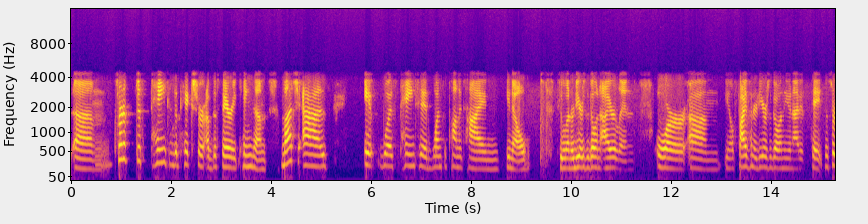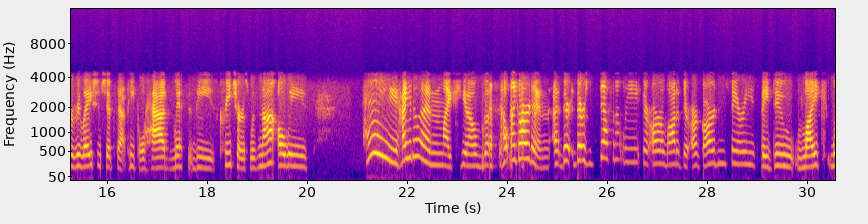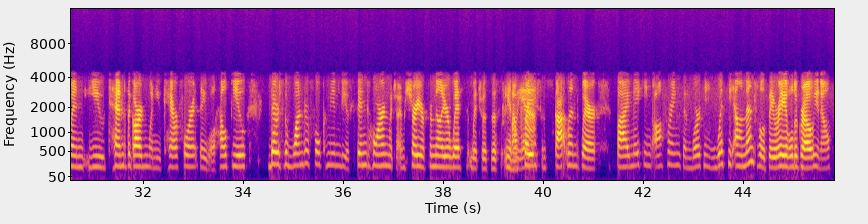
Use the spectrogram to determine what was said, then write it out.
um, sort of just paint the picture of the fairy kingdom, much as it was painted once upon a time, you know, 200 years ago in Ireland or um, you know 500 years ago in the United States. The sort of relationship that people had with these creatures was not always, "Hey, how you doing?" Like you know, help my garden. Uh, there, there's definitely there are a lot of there are garden fairies. They do like when you tend the garden, when you care for it. They will help you. There's the wonderful community of Findhorn, which I'm sure you're familiar with, which was this you know oh, yeah. place in Scotland where by making offerings and working with the elementals, they were able to grow, you know,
